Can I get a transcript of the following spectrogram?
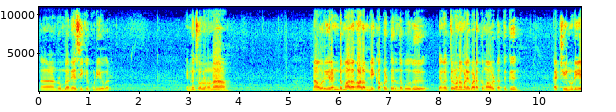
நான் ரொம்ப நேசிக்கக்கூடியவர். இன்னும் சொல்லணும்னா நான் ஒரு இரண்டு மாத காலம் நீக்கப்பட்டு இருந்தபோது எங்கள் திருவண்ணாமலை வடக்கு மாவட்டத்துக்கு கட்சியினுடைய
